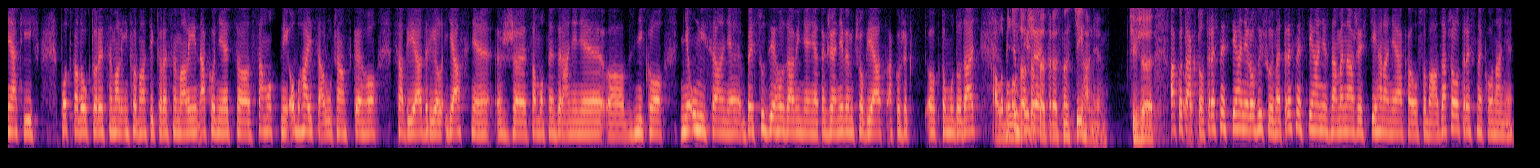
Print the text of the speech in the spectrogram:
nejakých podkladov, ktoré sme mali, informácií, ktoré sme mali, nakoniec samotný obhajca Lučanského sa vyjadril jasne, že samotné zranenie vzniklo neumyselne, bez cudzieho zavinenia, takže ja neviem, čo viac akože k tomu dodať. Ale bolo Myslím začaté si, že... trestné stíhanie. Čiže... Ako takto. Trestné stíhanie rozlišujeme. Trestné stíhanie znamená, že je stíhaná nejaká osoba. Začalo trestné konanie.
